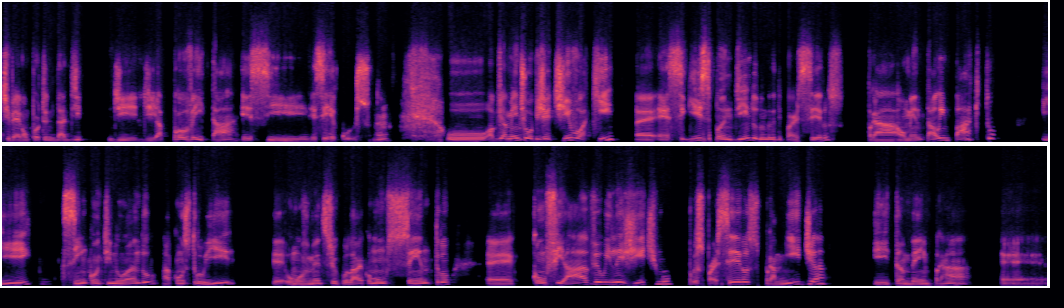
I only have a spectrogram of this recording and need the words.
tiveram oportunidade de, de, de aproveitar esse, esse recurso. Né? O, obviamente, o objetivo aqui é, é seguir expandindo o número de parceiros para aumentar o impacto e, assim, continuando a construir é, o movimento circular como um centro é, confiável e legítimo para os parceiros, para a mídia e também para é,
